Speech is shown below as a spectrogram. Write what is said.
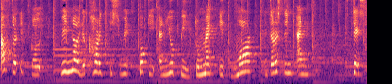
After it cold, we know the correct is with Pocky and Yupi to make it more interesting and tasty.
